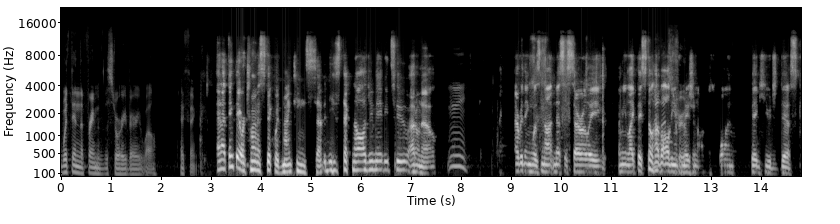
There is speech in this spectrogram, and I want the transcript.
within the frame of the story very well. I think. And I think they were trying to stick with 1970s technology, maybe too. I don't know. Mm, Everything was not necessarily. I mean, like they still No, have all the true. information on this one big, huge disc.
